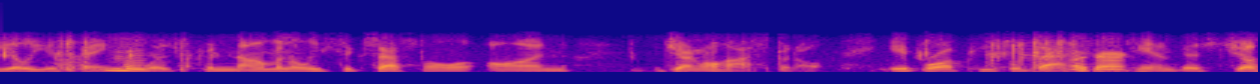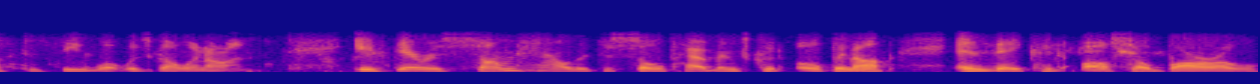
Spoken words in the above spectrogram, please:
Delia thing mm-hmm. was phenomenally successful on General Hospital. It brought people back okay. to the canvas just to see what was going on. If there is somehow that the soap heavens could open up and they could also borrow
